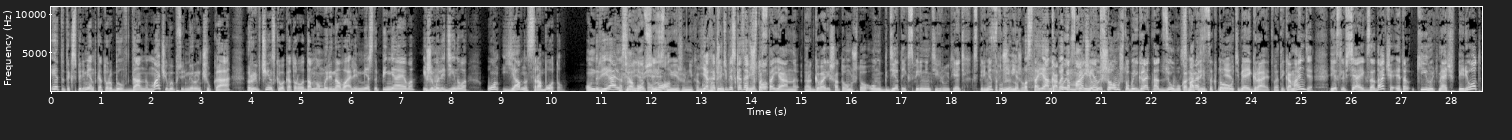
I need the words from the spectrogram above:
Этот эксперимент, который был в данном матче, выпустить Мирончука, Рыбчинского, которого давно мариновали вместо Пеняева и Жемалединова, он явно сработал. Он реально Я сработал. вообще здесь но не вижу никакого. я Вот хочу ты- тебе сказать, Ты мне что... постоянно э, говоришь о том, что он где-то экспериментирует. Я этих экспериментов Слушай, не ну, вижу. постоянно Какой в этом матче эксперимент вышел... в том, чтобы играть на Дзюбу? Какая Смотри, разница, кто нет. у тебя играет в этой команде, если вся их задача это кинуть мяч вперед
